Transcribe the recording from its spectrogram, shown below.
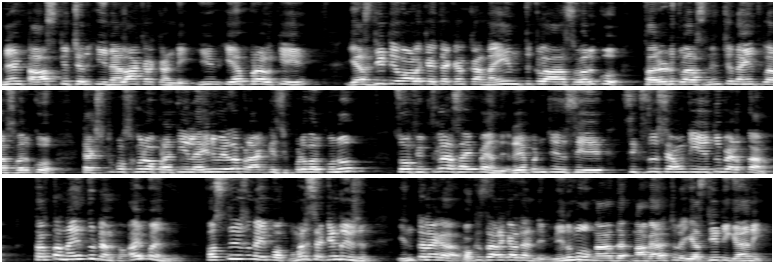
నేను టాస్క్ ఇచ్చాను ఈ నెలాఖరికండి. ఈ ఏప్రిల్కి ఎస్జిటి వాళ్ళకైతే కనుక నైన్త్ క్లాస్ వరకు థర్డ్ క్లాస్ నుంచి నైన్త్ క్లాస్ వరకు టెక్స్ట్ పుస్తకంలో ప్రతి లైన్ మీద ప్రాక్టీస్ ఇప్పటి వరకును. సో ఫిఫ్త్ క్లాస్ అయిపోయింది. రేపటి నుంచి సిక్స్త్ సెవెంత్ ఎయిత్ పెడతాను. తర్వాత నైన్త్ టెన్త్ అయిపోయింది. ఫస్ట్ రివిజన్ అయిపోతుంది. మళ్ళీ సెకండ్ రివిజన్. ఇంతలాగా ఒకసారి కాదండి మినిమం నా ద- నా బ్యాచ్లో ఎస్జిటి కానీ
